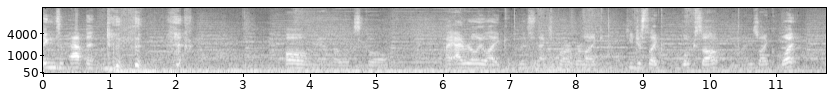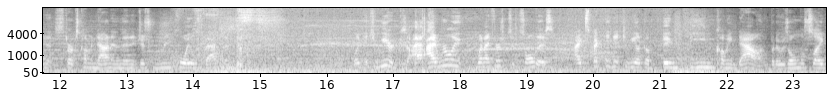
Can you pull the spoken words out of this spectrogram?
Things have happened. oh man, that looks cool. I, I really like this next part where like he just like looks up and he's like, what? And it starts coming down and then it just recoils back and like it's weird because I, I really when I first saw this I expected it to be like a big beam coming down but it was almost like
